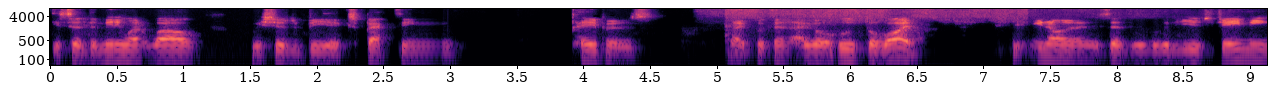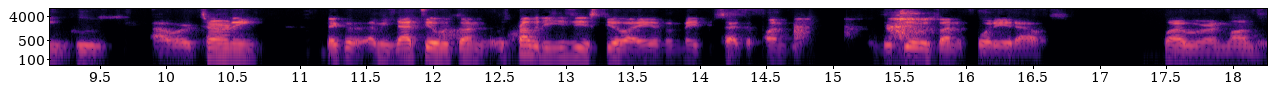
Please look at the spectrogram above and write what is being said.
he said the meeting went well. We should be expecting papers like within. I go, who's the lawyer? You know, and he said we're going to use Jamie, who's our attorney. Like, I mean, that deal was done. It was probably the easiest deal I ever made besides the fund. The deal was done in 48 hours while we were in London.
